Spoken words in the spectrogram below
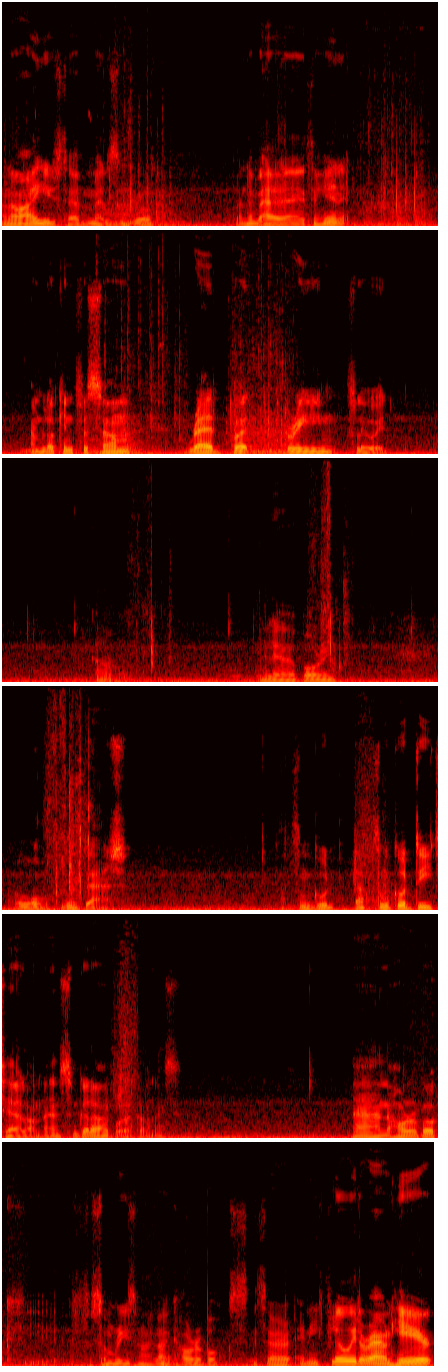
I know I used to have a medicine drawer. But I never had anything in it. I'm looking for some red but green fluid. Oh. Hello, boring. Oh, what's that? That's some good. That's some good detail on this. Some good artwork on this. And the horror book. For some reason, I like horror books. Is there any fluid around here?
